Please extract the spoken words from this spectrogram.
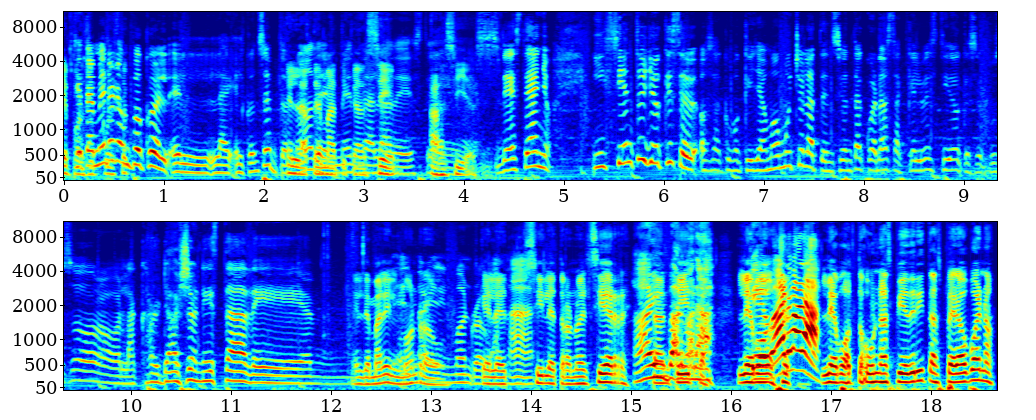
que, por Que también era supuesto- un poco el, el- la- el concepto, En ¿no? la temática, sí, de este, así es. De este año. Y siento yo que se, o sea, como que llamó mucho la atención, ¿te acuerdas? Aquel vestido que se puso la Kardashian esta de... mm, El de Marilyn Monroe. Marilyn Monroe, que le, sí le tronó el cierre. ¡Ay, tantito. Bárbara! Le, ¡Qué bo- bárbara! le botó unas piedritas. Pero bueno,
